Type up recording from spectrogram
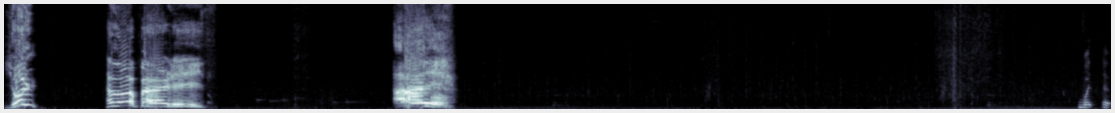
Yo! Hello, birdies! What the?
